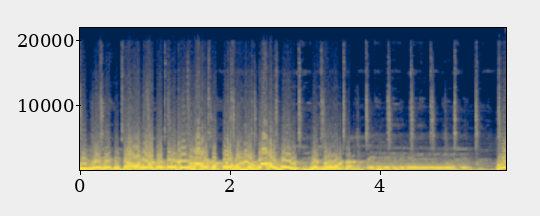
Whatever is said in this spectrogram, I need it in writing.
ಜಿಲ್ಲೆಯಡಿ ಧಾವನದಲ್ಲಿ ಆಡುತ್ತ ಉಳ್ಳುವ ಯೋಗಿಯ ನೋಡಲ್ಲಿ ಓ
